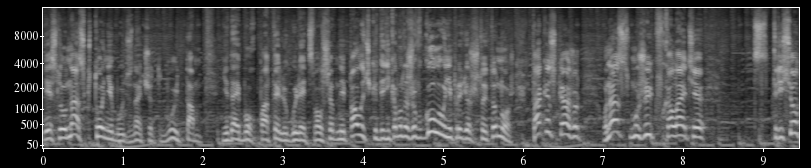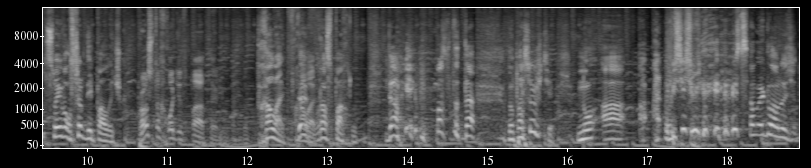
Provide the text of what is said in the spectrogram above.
если у нас кто-нибудь, значит, будет там, не дай бог, по отелю гулять с волшебной палочкой, да никому даже в голову не придет, что это нож. Так и скажут, у нас мужик в халате трясет своей волшебной палочкой. Просто ходит по отелю. В халате, да, халате. в распахнутом. Да, и просто, да. Ну, послушайте, ну, а, а- а объясните мне самое главное, значит,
